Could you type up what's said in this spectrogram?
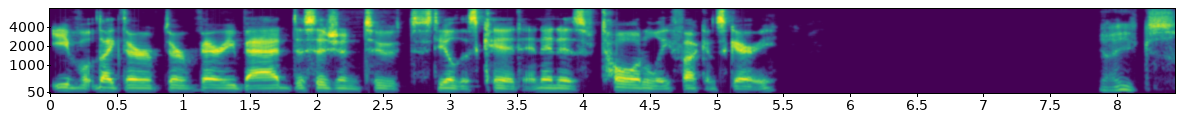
evil, like their their very bad decision to, to steal this kid, and it is totally fucking scary. Yikes.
